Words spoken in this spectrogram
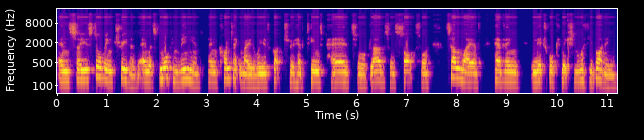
And so you're still being treated and it's more convenient than contact mode where you've got to have TENS pads or gloves or socks or some way of having electrical connection with your body.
